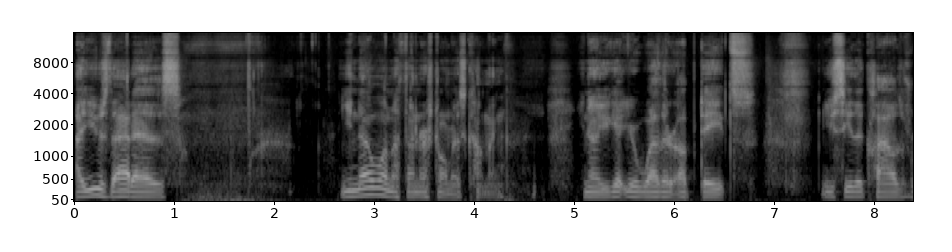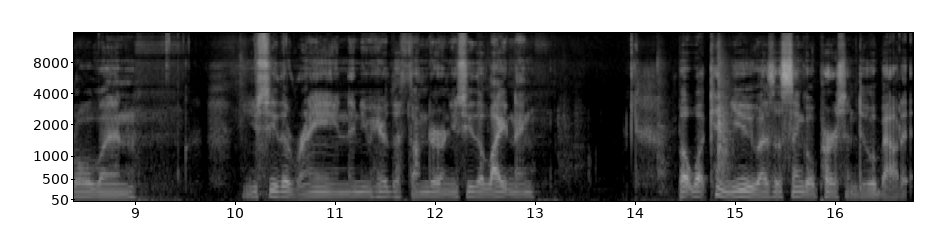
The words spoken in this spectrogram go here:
I use that as you know when a thunderstorm is coming. You know, you get your weather updates you see the clouds roll in, you see the rain, and you hear the thunder, and you see the lightning. But what can you, as a single person, do about it?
